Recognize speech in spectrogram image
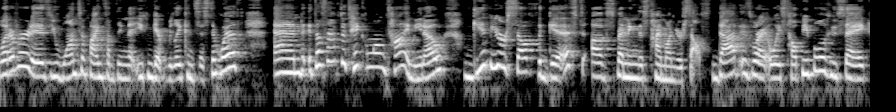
whatever it is, you want to find something that you can get really consistent with. And it doesn't have to take a long time, you know? Give yourself the gift of spending this time on yourself. That is what I always tell people who say,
